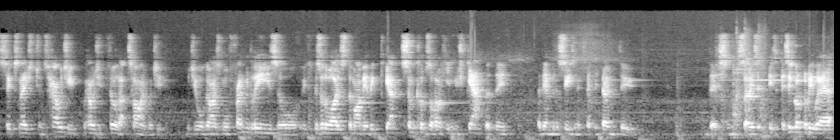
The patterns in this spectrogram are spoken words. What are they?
Six Nations, how would you how would you fill that time? Would you would you organise more friendlies, or because otherwise there might be a big gap. Some clubs will have a huge gap at the at the end of the season if they don't do this. And so is it, is, is it going to be where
